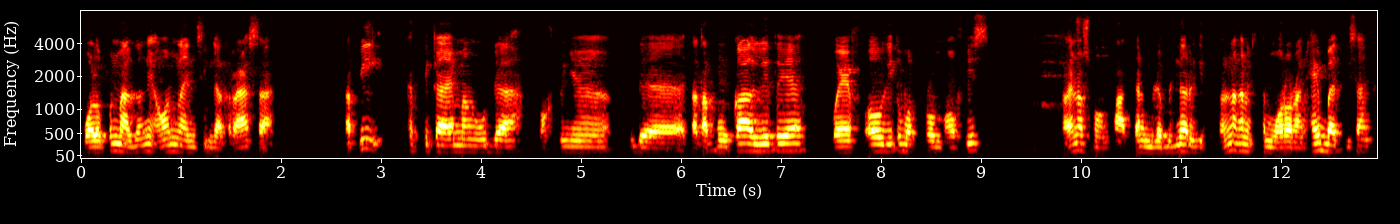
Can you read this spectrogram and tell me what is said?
Walaupun magangnya online sih nggak kerasa. Tapi ketika emang udah waktunya udah tatap muka gitu ya WFO gitu work from office kalian harus memanfaatkan benar-benar gitu. Karena akan ketemu orang-orang hebat di sana.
